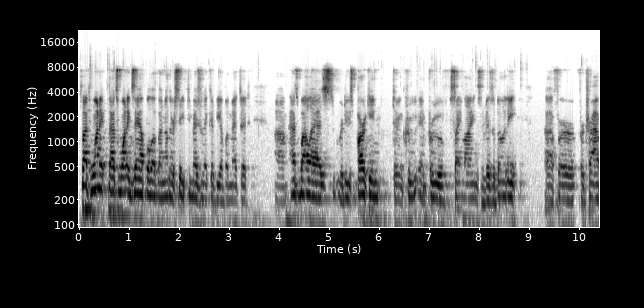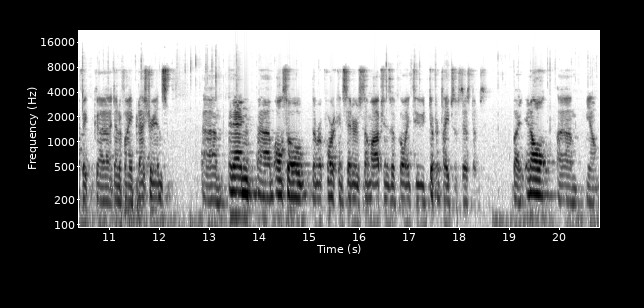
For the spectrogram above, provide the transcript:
so that's one that's one example of another safety measure that could be implemented, um, as well as reduce parking to improve, improve sight lines and visibility uh, for for traffic uh, identifying pedestrians. Um, and then um, also the report considers some options of going to different types of systems. But in all, um, you know,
